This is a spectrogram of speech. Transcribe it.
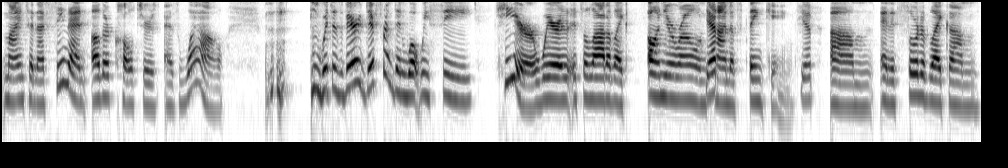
mindset, and I've seen that in other cultures as well, which is very different than what we see here, where it's a lot of like on your own yep. kind of thinking. Yep. Um, and it's sort of like, um,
